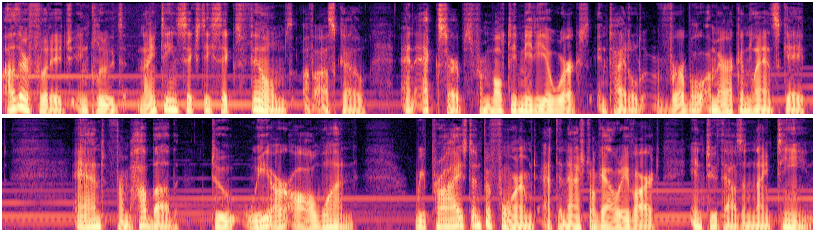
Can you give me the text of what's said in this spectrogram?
Other footage includes 1966 films of USCO and excerpts from multimedia works entitled Verbal American Landscape and From Hubbub to We Are All One, reprised and performed at the National Gallery of Art in 2019.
